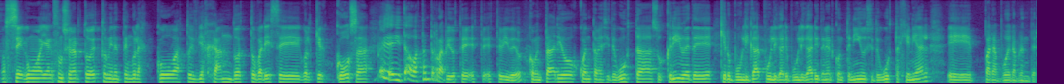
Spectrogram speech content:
No sé cómo vaya a funcionar todo esto. Miren, tengo la escoba, estoy viajando. Esto parece cualquier cosa. He editado bastante rápido este, este, este video. Comentarios, cuéntame si te gusta, suscríbete. Quiero publicar, publicar y publicar y tener contenido. Si te gusta, genial. eh, para poder aprender.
